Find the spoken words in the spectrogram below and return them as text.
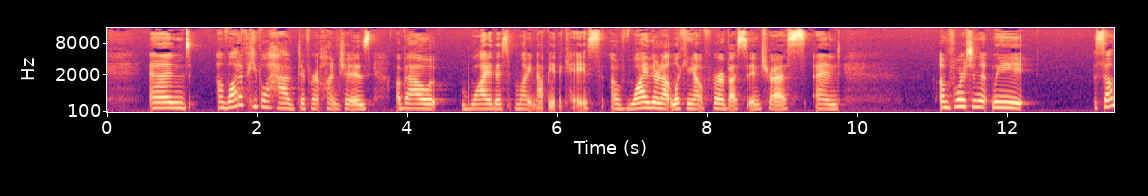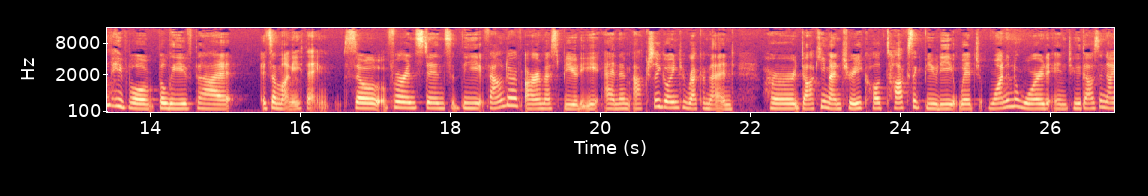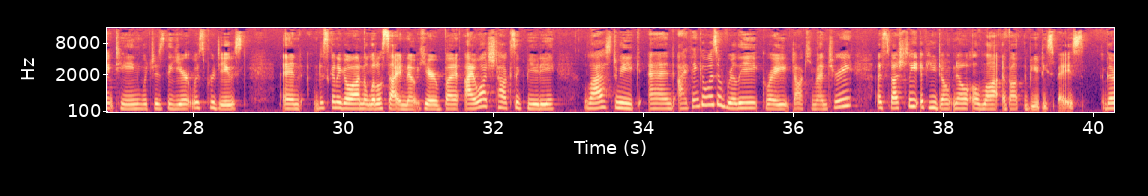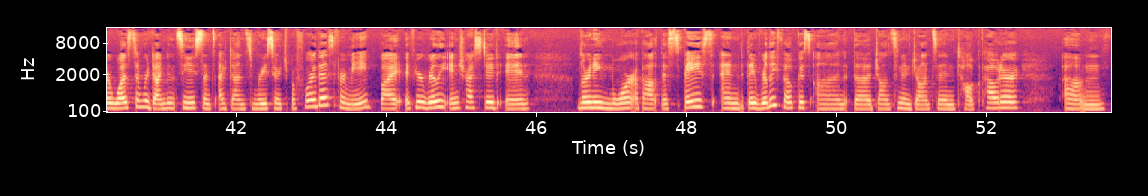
And a lot of people have different hunches about why this might not be the case, of why they're not looking out for our best interests. And unfortunately, some people believe that it's a money thing. So, for instance, the founder of RMS Beauty, and I'm actually going to recommend her documentary called Toxic Beauty, which won an award in 2019, which is the year it was produced. And I'm just going to go on a little side note here, but I watched Toxic Beauty last week and I think it was a really great documentary, especially if you don't know a lot about the beauty space. There was some redundancy since I've done some research before this for me, but if you're really interested in learning more about this space and they really focus on the Johnson & Johnson talc powder um,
